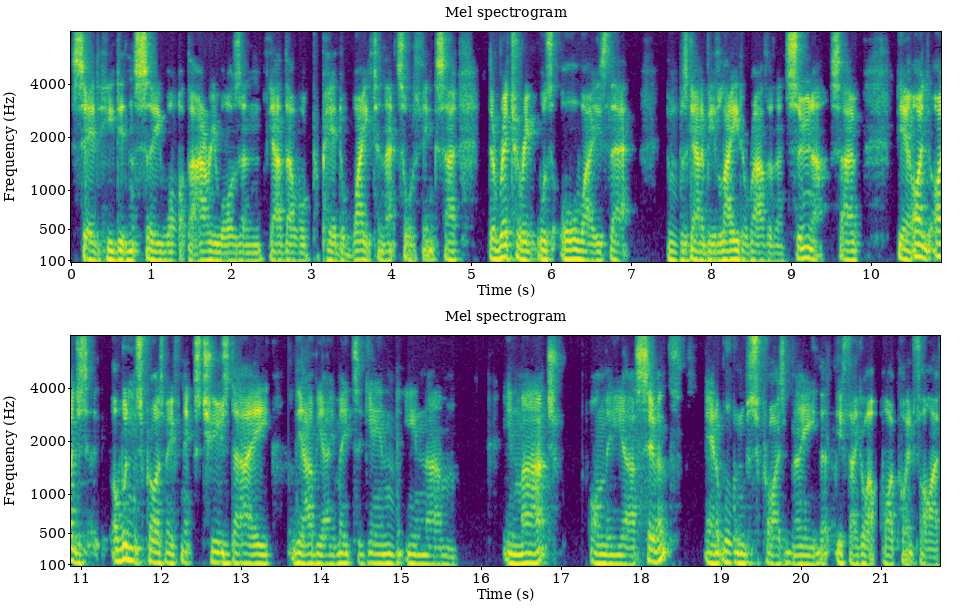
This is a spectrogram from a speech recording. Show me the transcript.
said he didn't see what the hurry was and you know, they were prepared to wait and that sort of thing. So the rhetoric was always that it was going to be later rather than sooner. So, yeah, I, I just I wouldn't surprise me if next Tuesday the RBA meets again in um, in March on the uh, seventh, uh, and it wouldn't surprise me that if they go up by 0.5.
